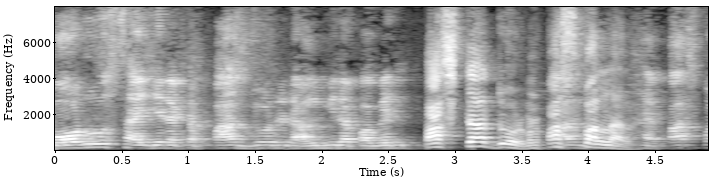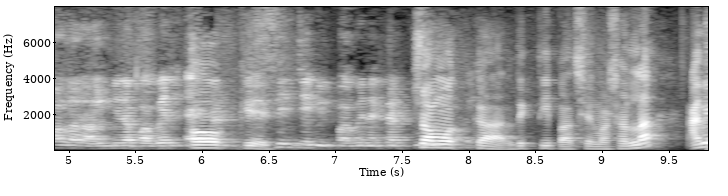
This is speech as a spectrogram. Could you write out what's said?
বড় সাইজের একটা পাঁচ ডোরের আলমিরা পাবেন। পাঁচটা ডোর মানে পাঁচ পাল্লার? হ্যাঁ পাঁচ পাল্লার আলমিরা পাবেন। টেবিল পাবেন একটা চমৎকার দেখতেই পাচ্ছেন মাসাল্লাহ আমি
